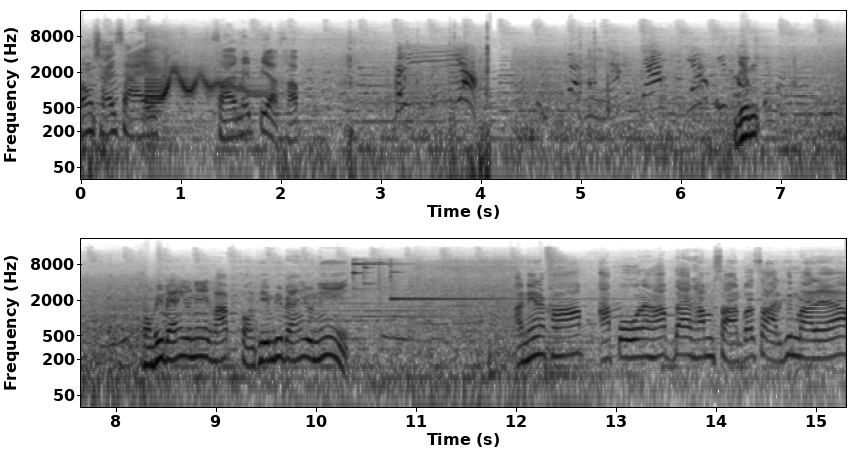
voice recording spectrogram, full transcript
ต้องใช้ทราย ทรายไม่เปียกครับ ยืม ของพี่แบงค์อยู่นี่ครับ ของทีมพี่แบงค์อยู่นี่ อันนี้นะครับอาโปนะครับ ได้ทำสารประสาทขึ้นมาแล้ว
